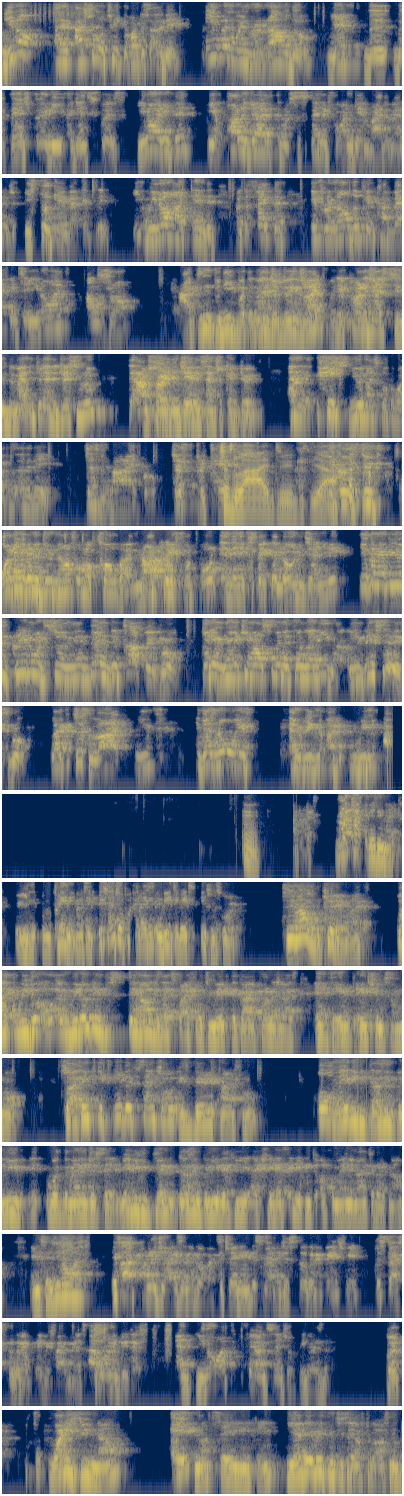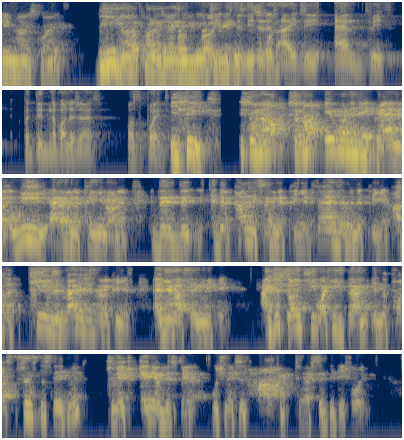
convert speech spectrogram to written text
You know, and I saw a tweet about this other day. Even when Ronaldo left the, the bench early against Spurs, you know what he did? He apologized and was suspended for one game by the manager. He still came back and played. We know how it ended. But the fact that if Ronaldo can come back and say, you know what, I was wrong. I didn't believe what the manager was doing is right, but he apologized to the manager and the dressing room. Then I'm sorry, then Jadon Sancho can do it. And Sheikh, you and I spoke about this other day. Just lie, bro. Just pretend. Just lie, dude. Yeah. because, dude, what are you gonna do now from October? Not play football and then expect a loan in January? You're gonna be with Greenwood soon. You're doing the tough way, bro. Getting Mickey Mouse minutes in La Liga. Are you being serious, bro? Like, just lie. You, there's no way. And we, I, we. Mm. Not calculating like training. I'm saying it's also paralyzes and reintegrates into the squad. So you're not a player, right? Like we don't we don't think Ten is that spiteful to make the guy apologize and then bench him some more. So I think it's either Sancho is very prideful, or maybe he doesn't believe it, what the manager said. Maybe he doesn't believe that he actually has anything to offer Man United right now, and says, you know what? If I apologize and I go back to training, this manager's still going to bench me. This guy's still going to pay me five minutes. I don't want to do that. And you know what? Fair on Sancho if he does that. But what he's doing now not saying anything. He had everything to say after the Arsenal game. Now he's quiet. B, not apologizing. Bro, bro he deleted his IG and tweet, but didn't apologize. What's the point? You see, so now, so now everyone in their grandma, we have an opinion on it. The, the the pundits have an opinion, fans have an opinion, other teams and managers have opinions, and you're not saying anything. I just don't see what he's done in the past since the statement to make any of this better, which makes it hard to have sympathy for him.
